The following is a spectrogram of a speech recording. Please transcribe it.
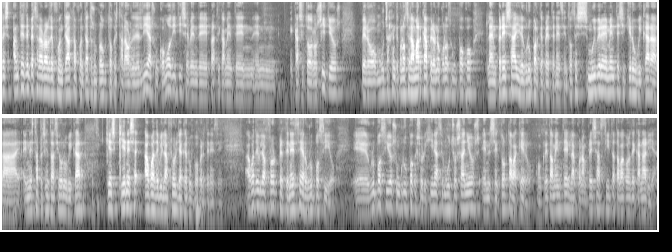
Entonces, antes de empezar a hablar de Fuente Alta, Fuente Alta es un producto que está a la orden del día, es un commodity, se vende prácticamente en, casi todos los sitios, pero mucha gente conoce la marca, pero no conoce un poco la empresa y el grupo al que pertenece. Entonces, muy brevemente, si quiero ubicar en esta presentación, ubicar qué es, quién es Agua de Vilaflor y a qué grupo pertenece. Agua de Vilaflor pertenece al grupo CIO. El grupo CIO es un grupo que se origina hace muchos años en el sector tabaquero, concretamente en la, con la empresa Cita Tabacos de Canarias.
